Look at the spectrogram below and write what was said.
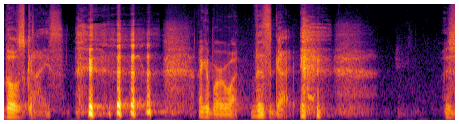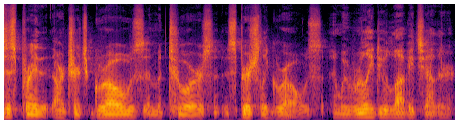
those guys. I can worry about this guy. Let's just pray that our church grows and matures, spiritually grows, and we really do love each other.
